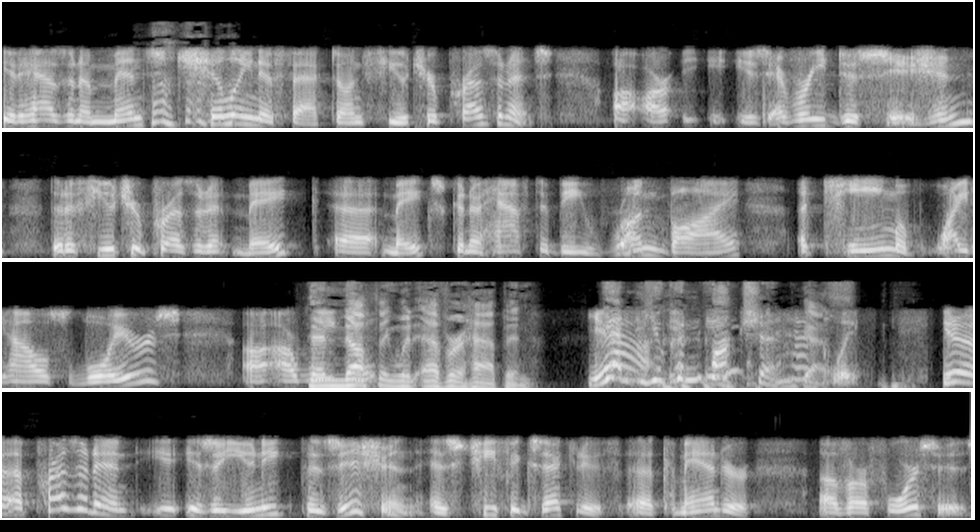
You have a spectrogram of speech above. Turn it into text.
It has an immense chilling effect on future presidents are, is every decision that a future president make uh, makes going to have to be run by a team of White House lawyers? Uh, then we, nothing would ever happen. Yeah, yeah you couldn't function. Exactly. Yes. You know, a president is a unique position as chief executive uh, commander of our forces,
